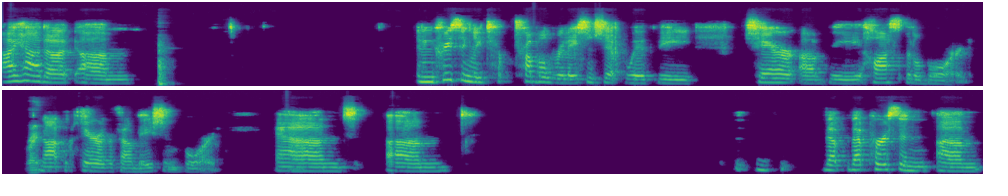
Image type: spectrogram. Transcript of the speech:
I had a um, an increasingly t- troubled relationship with the chair of the hospital board, right. not the chair of the foundation board, and um, that that person um,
